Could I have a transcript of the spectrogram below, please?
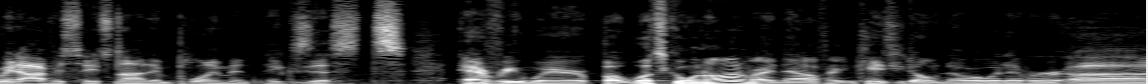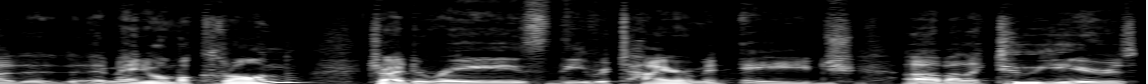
I mean, obviously, it's not employment exists everywhere, but what's going on right now, in case you don't know or whatever, uh, Emmanuel Macron tried to raise the retirement age uh, by like two years,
